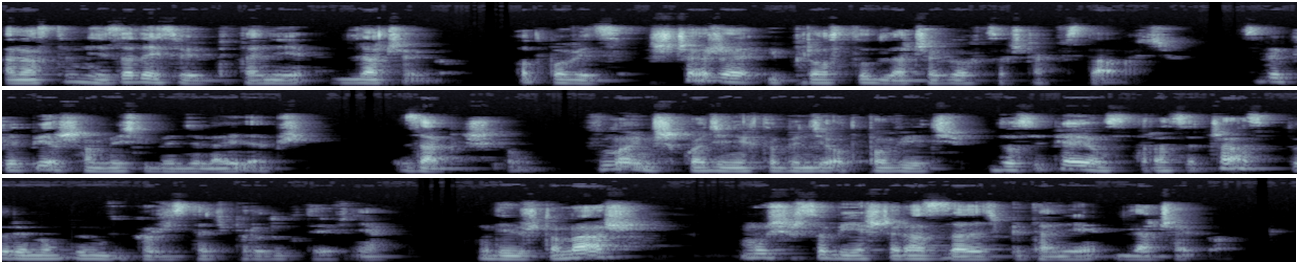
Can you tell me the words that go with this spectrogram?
a następnie zadaj sobie pytanie dlaczego. Odpowiedz szczerze i prosto, dlaczego chcesz tak wstawać. Zwykle pierwsza myśl będzie najlepsza. Zapisz ją. W moim przykładzie niech to będzie odpowiedź. Dosypiając tracę czas, który mógłbym wykorzystać produktywnie. Gdy już to masz, musisz sobie jeszcze raz zadać pytanie dlaczego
